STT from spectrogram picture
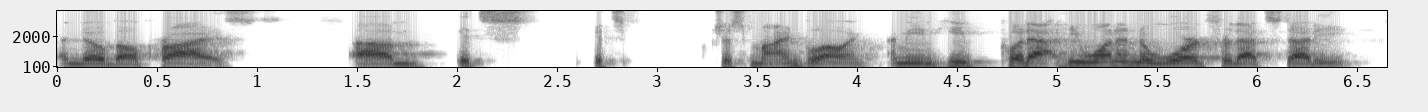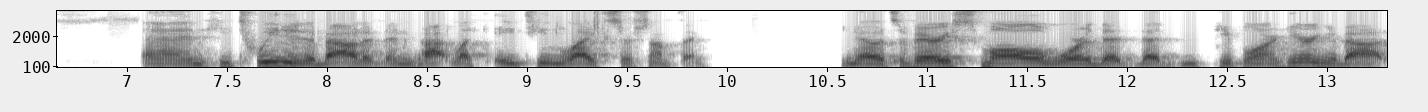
a Nobel Prize. Um, it's it's just mind blowing. I mean, he put out he won an award for that study, and he tweeted about it and got like 18 likes or something. You know, it's a very small award that that people aren't hearing about.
